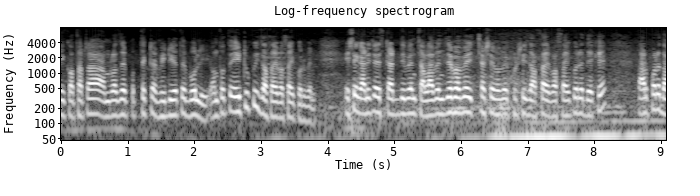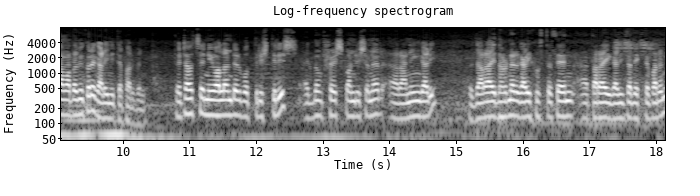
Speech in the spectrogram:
এই কথাটা আমরা যে প্রত্যেকটা ভিডিওতে বলি, অন্তত এইটুকুই যাচাই বাছাই করবেন। এসে গাড়িটা স্টার্ট দিবেন, চালাবেন, যেভাবে ইচ্ছা সেভাবে খুশি যাচাই বাছাই করে দেখে তারপরে দামাদামি করে গাড়ি নিতে পারবেন। তো এটা হচ্ছে নিউ হল্যান্ডের বত্রিশ তিরিশ, একদম ফ্রেশ কন্ডিশনের রানিং গাড়ি। যারা এই ধরনের গাড়ি খুঁজতেছেন তারা এই গাড়িটা দেখতে পারেন।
